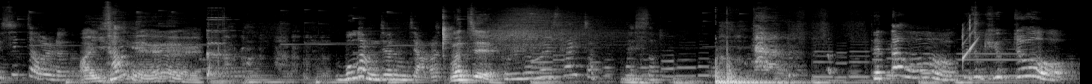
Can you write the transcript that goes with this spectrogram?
이렇게 씻자 얼른. 아 이상해 뭐가 문제였는지 알았지? 맞지? 볼륨을 살짝 냈어. 됐다고. 그래도 귀엽죠?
